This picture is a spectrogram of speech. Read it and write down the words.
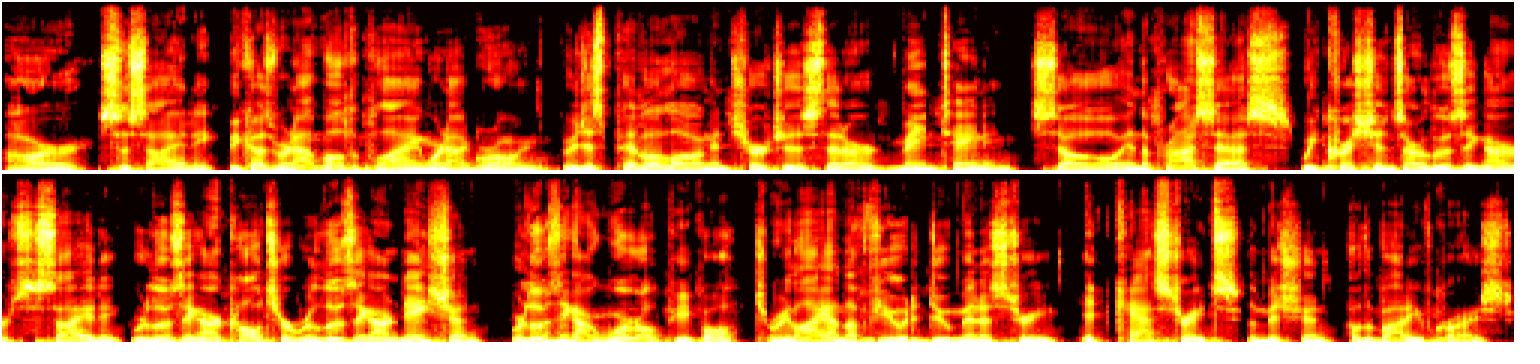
our society because we're not multiplying, we're not growing. We just piddle along in churches that are maintaining. So, in the process, we Christians are losing our society. We're losing our culture. We're losing our nation. We're losing our world, people. To rely on the few to do ministry, it castrates the mission of the body of Christ.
